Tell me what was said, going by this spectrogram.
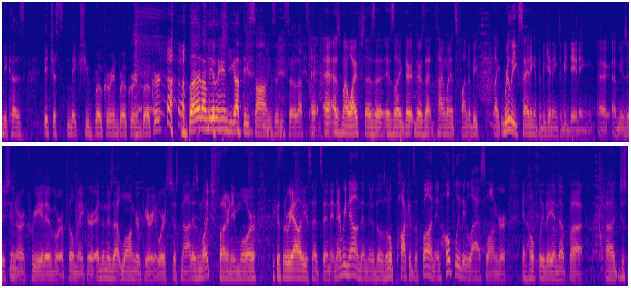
because it just makes you broker and broker and broker. but on the other hand, you got these songs, and so that's. A- As my wife says, it is like there, there's that time when it's fun to be like really exciting at the beginning to be dating a, a musician or a creative or a filmmaker, and then there's that longer period where it's just not as much fun anymore because the reality sets in. And every now and then there are those little pockets of fun, and hopefully they last longer, and hopefully they end up uh, uh, just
